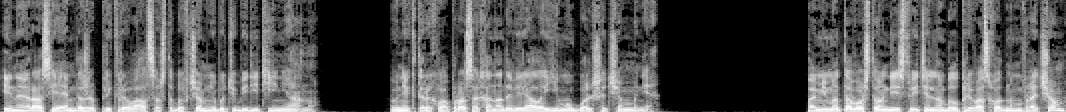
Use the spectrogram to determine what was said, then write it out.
Иной раз я им даже прикрывался, чтобы в чем-нибудь убедить Яниану. В некоторых вопросах она доверяла ему больше, чем мне. Помимо того, что он действительно был превосходным врачом,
